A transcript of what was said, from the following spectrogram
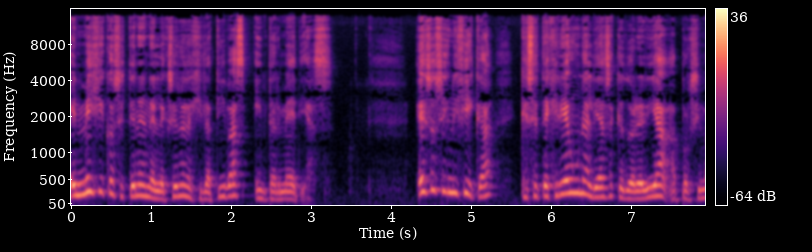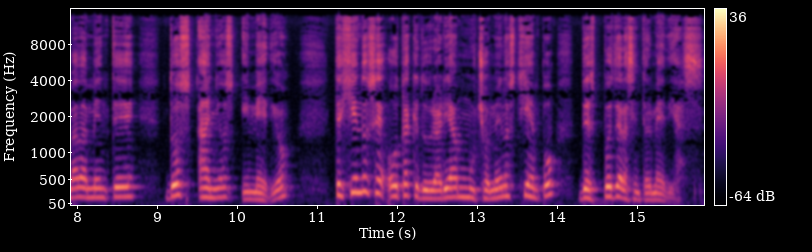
en México se tienen elecciones legislativas intermedias. Eso significa que se tejería una alianza que duraría aproximadamente dos años y medio, tejiéndose otra que duraría mucho menos tiempo después de las intermedias.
